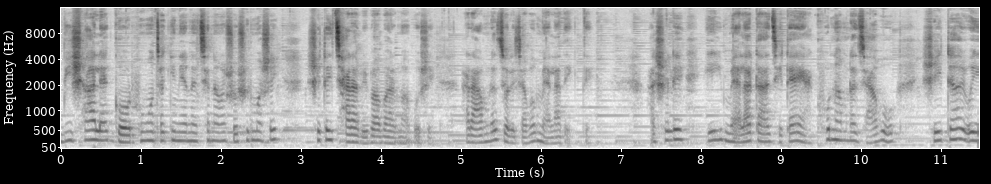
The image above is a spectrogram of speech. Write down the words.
বিশাল এক গর্ভ মোচা কিনে এনেছেন আমার শ্বশুরমশাই। সেটাই ছাড়াবে বাবা আর মা বসে। আর আমরা চলে যাব মেলা দেখতে। আসলে এই মেলাটা যেটা এখন আমরা যাব, সেইটা ওই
